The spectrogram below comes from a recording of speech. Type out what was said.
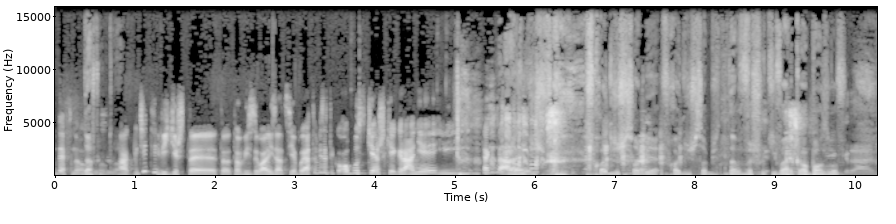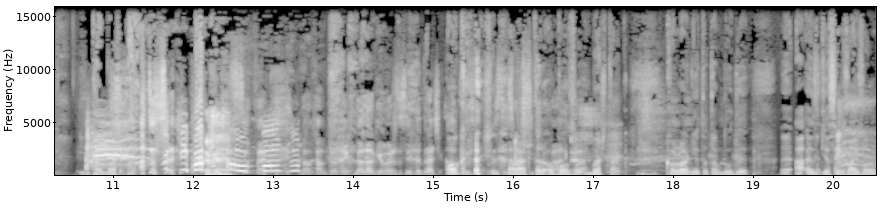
Death Note. Death Note, o. A gdzie ty widzisz te, to, to wizualizację? Bo ja tu widzę tylko obóz, ciężkie granie i, i tak dalej. Wchodzisz sobie, wchodzisz sobie na wyszukiwarkę obozów Granie. I tam masz A to sobie... Super, kocham tą technologię, możesz sobie wybrać obóz. z charakter obozu i masz tak, kolonie to tam nudy, e, ASG Survivor,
